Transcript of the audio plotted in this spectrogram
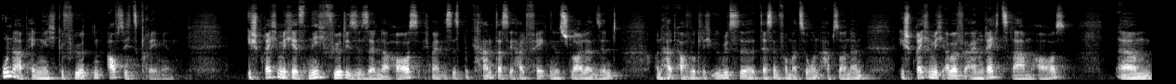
unabhängig geführten Aufsichtsgremien. Ich spreche mich jetzt nicht für diese Sender aus. Ich meine, es ist bekannt, dass sie halt Fake News schleudern sind und halt auch wirklich übelste Desinformation absondern. Ich spreche mich aber für einen Rechtsrahmen aus, ähm,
